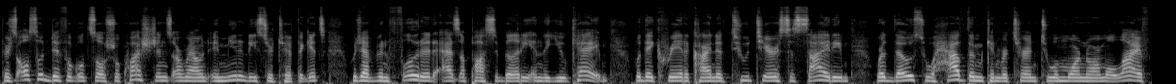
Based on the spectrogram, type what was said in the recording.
There's also difficult social questions around immunity certificates, which have been floated as a possibility in the UK. Would they create a kind of two tier society where those who have them can return to a more normal life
